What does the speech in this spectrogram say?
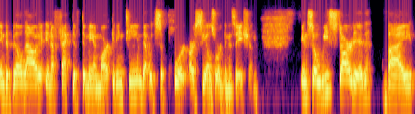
and to build out an effective demand marketing team that would support our sales organization. And so we started by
